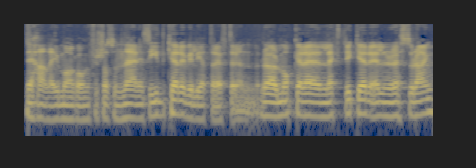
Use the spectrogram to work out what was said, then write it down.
Det handlar ju många gånger förstås om näringsidkare. Vi letar efter en rörmokare, en elektriker eller en restaurang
